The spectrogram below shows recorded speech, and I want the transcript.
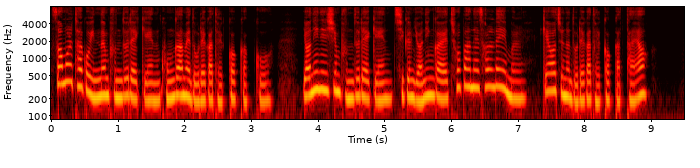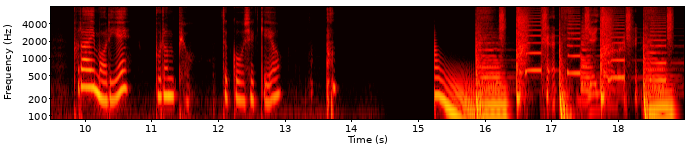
썸을 타고 있는 분들에겐 공감의 노래가 될 것 같고 연인이신 분들에겐 지금 연인과의 초반의 설레임을 깨워주는 노래가 될 것 같아요. 프라이머리의 물음표 듣고 오실게요.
